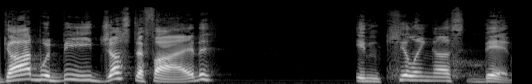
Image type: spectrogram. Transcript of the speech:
God would be justified in killing us dead.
